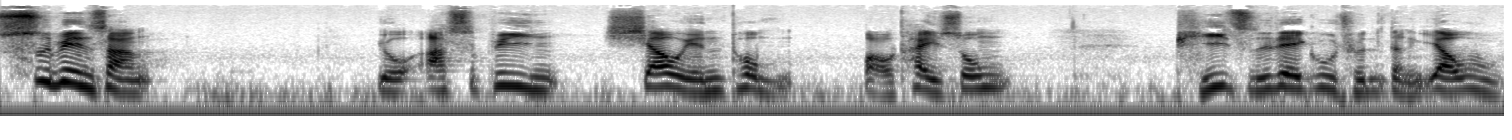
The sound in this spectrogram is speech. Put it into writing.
市面上有阿司匹林、消炎痛、保泰松、皮质类固醇等药物，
